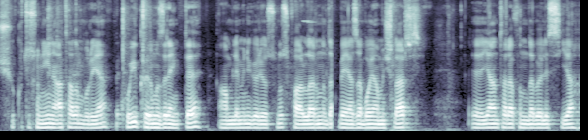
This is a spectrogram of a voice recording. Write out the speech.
Şu kutusunu yine atalım buraya. Koyu kırmızı renkte amblemini görüyorsunuz. Farlarını da beyaza boyamışlar. Ee, yan tarafında böyle siyah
